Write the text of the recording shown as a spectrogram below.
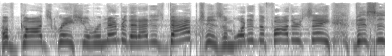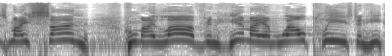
of God's grace. You'll remember that at his baptism. What did the Father say? This is my Son whom I love. In him I am well pleased. And he,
